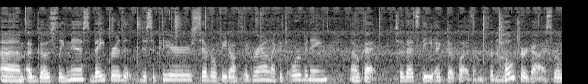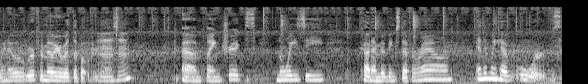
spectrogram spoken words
Um, a ghostly mist, vapor that disappears several feet off the ground like it's orbiting. Okay, so that's the ectoplasm. The poltergeist. Well, we know we're familiar with the poltergeist. Um, playing tricks, noisy, kind of moving stuff around. And then we have orbs.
